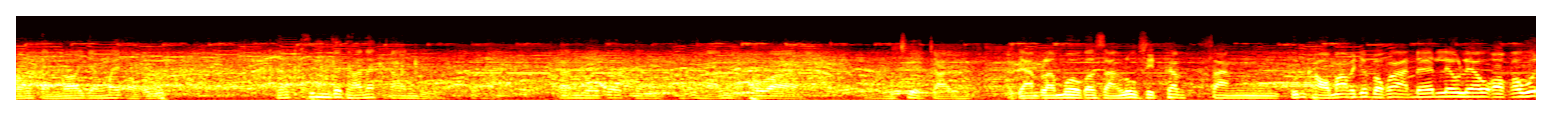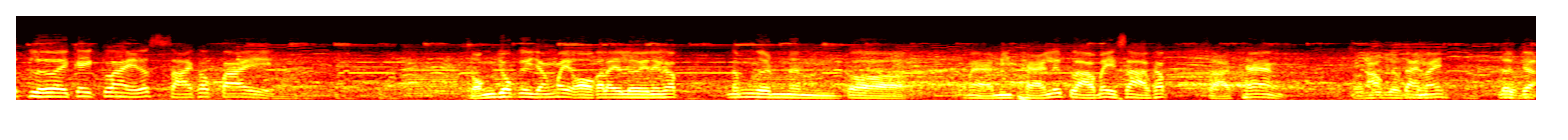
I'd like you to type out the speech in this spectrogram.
วังจันทร์น้อยยังไม่ออกอาวุธยังคุมสถานการณ์อยู่ การมวยก็ยังถือหางอยู่เพราะว่าเชื่อใจครับอาจารย์ประโมทก็สั่งลูกศิษย์ครับ สั่งขุนเข่ามาประยุทธ์บอกว่าเดินเร็วๆ ออกอาวุธเลยใกล้ๆ แล้วสายเข้าไป2ยกยังไม่ออกอะไรเลยนะครับ น้ำเงินนั่นก็แหมมีแผนหรือเปล่าไม่ทราบครับ สาดแข้งเอาได้ไหมเลิกจะ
